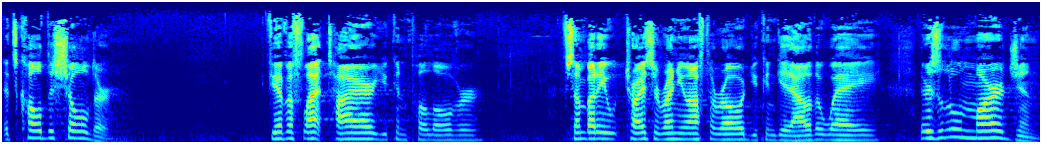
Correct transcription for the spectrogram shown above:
It's called the shoulder. If you have a flat tire, you can pull over. If somebody tries to run you off the road, you can get out of the way. There's a little margin.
